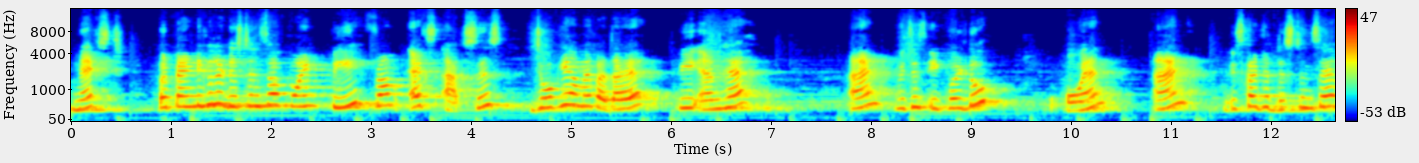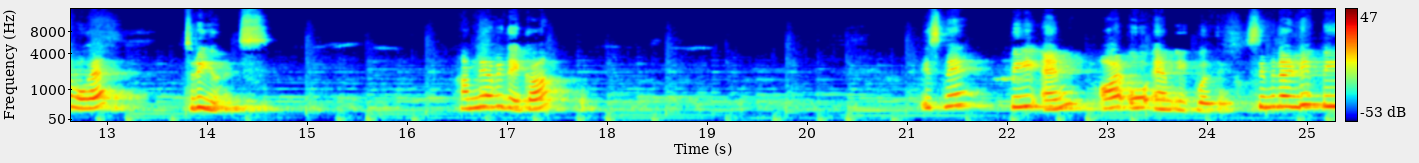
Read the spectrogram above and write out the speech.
next perpendicular distance of point P from x axis जो कि हमें पता है एम है and which is equal to O N and इसका जो डिस्टेंस है वो है थ्री यूनिट्स हमने अभी देखा, इसमें पी एन और ओ एम इक्वल थे। सिमिलरली पी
